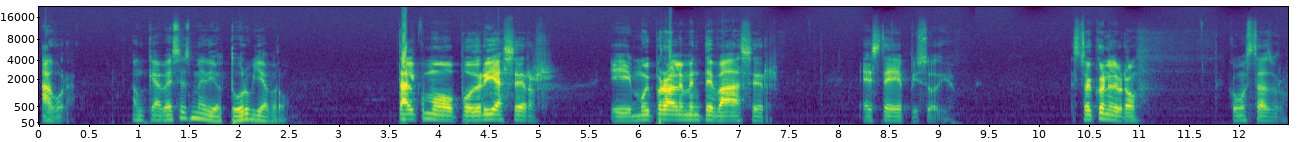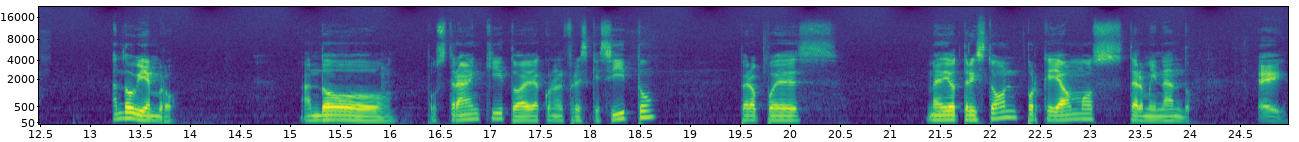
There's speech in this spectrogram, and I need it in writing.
Agora. Aunque a veces medio turbia, bro. Tal como podría ser y muy probablemente va a ser este episodio. Estoy con el bro. ¿Cómo estás, bro? Ando bien, bro. Ando pues tranqui, todavía con el fresquecito. Pero pues medio tristón porque ya vamos terminando. Ey,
